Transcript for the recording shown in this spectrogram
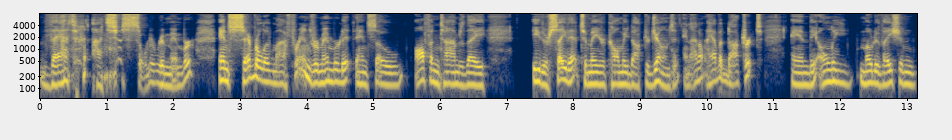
That I just sort of remember. And several of my friends remembered it. And so oftentimes they either say that to me or call me Dr. Jones. And, and I don't have a doctorate. And the only motivation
